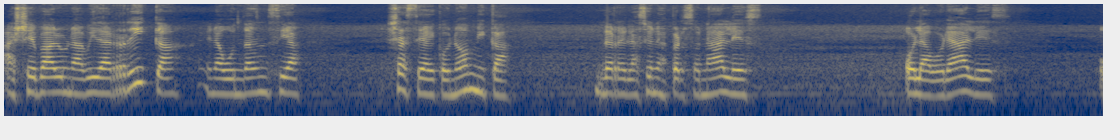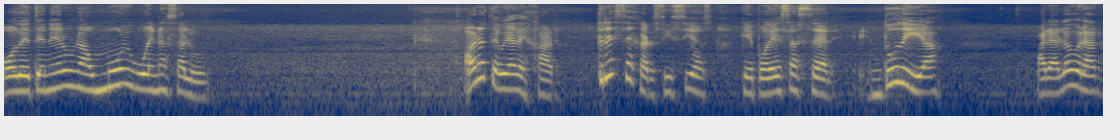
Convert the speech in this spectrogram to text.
a llevar una vida rica en abundancia, ya sea económica, de relaciones personales o laborales, o de tener una muy buena salud. Ahora te voy a dejar tres ejercicios que podés hacer en tu día para lograr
